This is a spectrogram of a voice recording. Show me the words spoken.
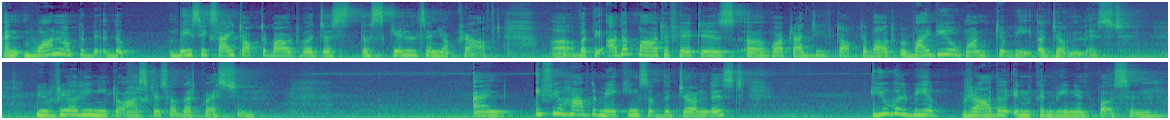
And one of the, the basics I talked about were just the skills and your craft. Uh, but the other part of it is uh, what Rajeev talked about. Why do you want to be a journalist? You really need to ask yourself that question. And if you have the makings of the journalist, you will be a rather inconvenient person.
